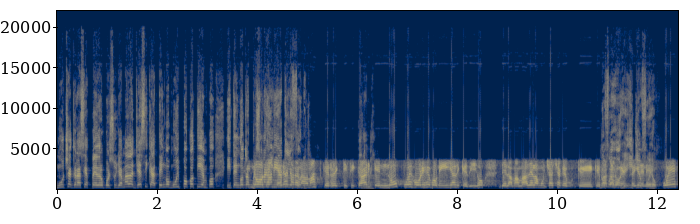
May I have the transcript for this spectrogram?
Muchas gracias, Pedro, por su llamada. Jessica, tengo muy poco tiempo y tengo otras No, personas en Dani, era para nada telefónica. más que rectificar que no fue Jorge Bonilla el que dijo de la mamá de la muchacha que, que, que No fue mataron Jorge, el ¿y 6 quién de fue? enero. Fue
